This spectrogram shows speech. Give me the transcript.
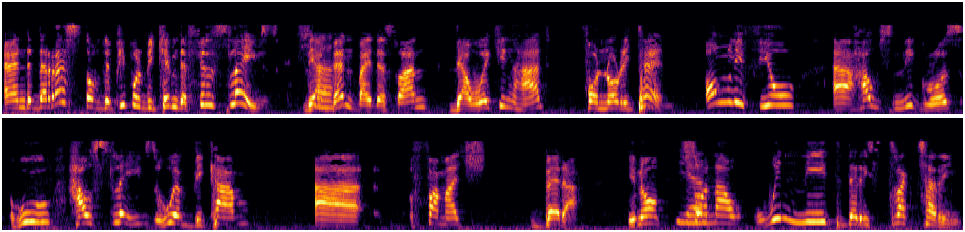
And the rest of the people became the field slaves. They are Sure. burned by the sun. They are working hard for no return. Only few uh, house Negroes who house slaves who have become uh, far much better. You know, Yeah. so now we need the restructuring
